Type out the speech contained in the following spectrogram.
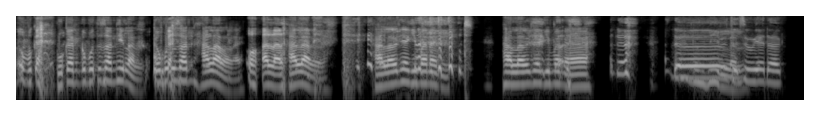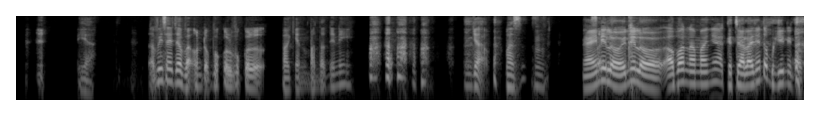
oh bukan Bukan keputusan hilal, keputusan halal. ya. oh halal Halal. Halalnya gimana nih? Halalnya gimana? Aduh, susu ya dok. tapi saya coba untuk pukul-pukul bagian pantat ini enggak mas. Nah ini loh, ini loh, apa namanya gejalanya tuh begini dok.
